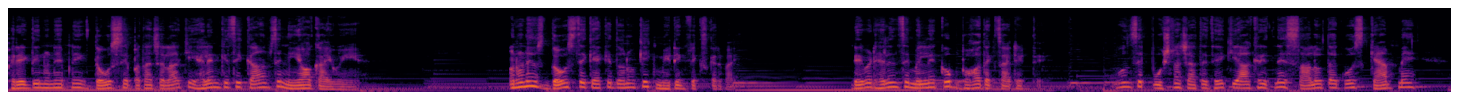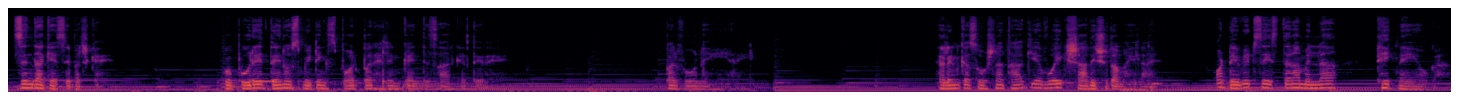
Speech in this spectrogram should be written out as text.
फिर एक दिन उन्हें अपने एक दोस्त से पता चला कि हेलेन किसी काम से न्यूयॉर्क आई हुई हैं। उन्होंने उस दोस्त से कहकर दोनों की एक मीटिंग फिक्स करवाई। डेविड हेलेन से मिलने को बहुत एक्साइटेड थे। वो उनसे पूछना चाहते थे कि आखिर इतने सालों तक वो उस कैंप में ज़िंदा कैसे बच गए। वो पूरे दिन उस मीटिंग स्पॉट पर हेलेन का इंतज़ार करते रहे। पर वो नहीं आई। हेलेन का सोचना था कि अब वो एक शादीशुदा महिला है और डेविड से इस तरह मिलना ठीक नहीं होगा।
